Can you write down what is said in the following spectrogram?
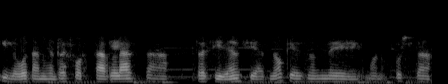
y luego también reforzar las ah, residencias, ¿no? Que es donde, bueno, pues... ah,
